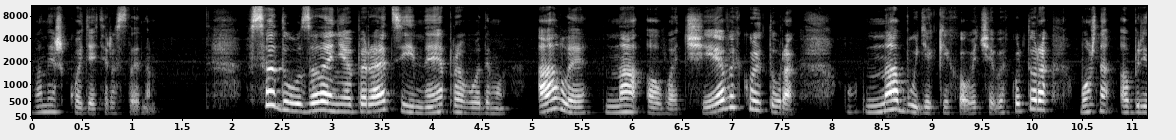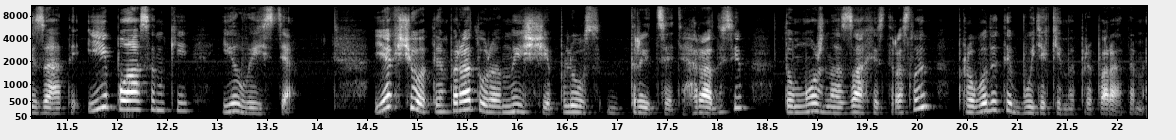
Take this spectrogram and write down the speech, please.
вони шкодять рослинам. В саду зелені операції не проводимо, але на овочевих культурах, на будь-яких овочевих культурах можна обрізати і пасинки, і листя. Якщо температура нижче плюс 30 градусів, то можна захист рослин проводити будь-якими препаратами.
